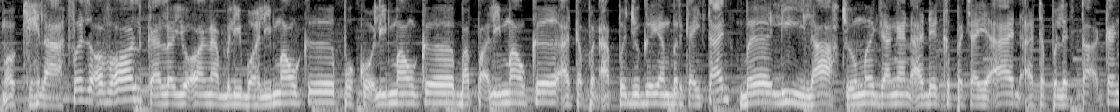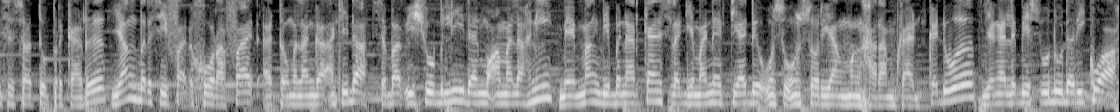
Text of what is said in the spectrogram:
Okeylah. First of all kalau you all nak beli buah limau ke, pokok limau ke, bapak limau ke ataupun apa juga yang berkaitan, belilah. Cuma jangan ada kepercayaan ataupun letakkan sesuatu perkara yang bersifat khurafat atau melanggar akidah. Sebab isu beli dan muamalah ni memang dibenarkan dibenarkan selagi mana tiada unsur-unsur yang mengharamkan. Kedua, jangan lebih sudu dari kuah.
